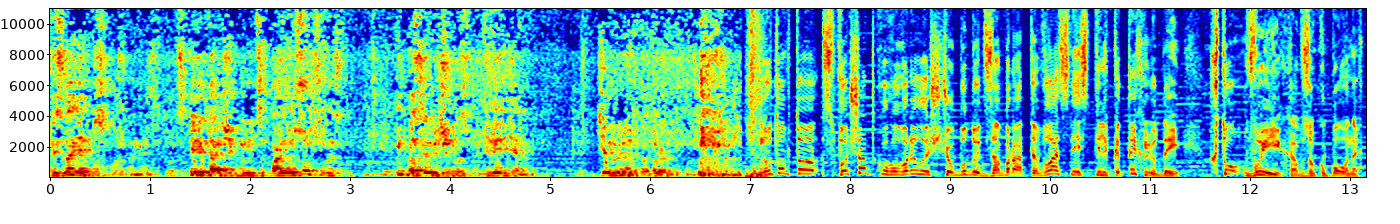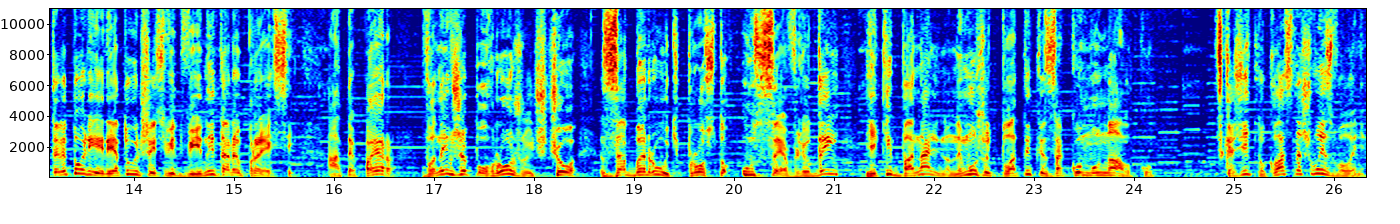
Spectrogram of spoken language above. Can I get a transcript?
признания бесхозными с передачей в муниципальную собственность и последующим распределением Ну тобто, спочатку говорили, що будуть забирати власність тільки тих людей, хто виїхав з окупованих територій, рятуючись від війни та репресій. А тепер вони вже погрожують, що заберуть просто усе в людей, які банально не можуть платити за комуналку. Скажіть, ну класне ж визволення.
